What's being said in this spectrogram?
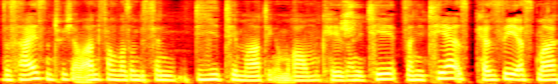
Das heißt natürlich am Anfang war so ein bisschen die Thematik im Raum, okay, Sanitär, Sanitär ist per se erstmal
